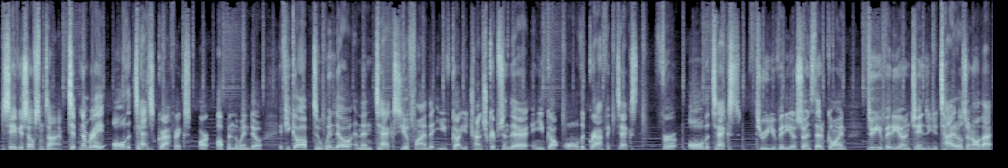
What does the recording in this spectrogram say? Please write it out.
Save yourself some time. Tip number eight, all the text graphics are up in the window. If you go up to window and then text, you'll find that you've got your transcription there and you've got all the graphic text for all the text through your video. So instead of going through your video and changing your titles and all that,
